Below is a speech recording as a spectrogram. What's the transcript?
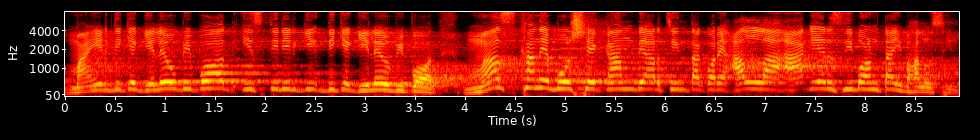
মায়ের দিকে গেলেও বিপদ, স্ত্রীর দিকে গেলেও বিপদ। মাঝখানে বসে কান দেওয়ার চিন্তা করে আল্লাহ আগের জীবনটাই ভালো ছিল।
